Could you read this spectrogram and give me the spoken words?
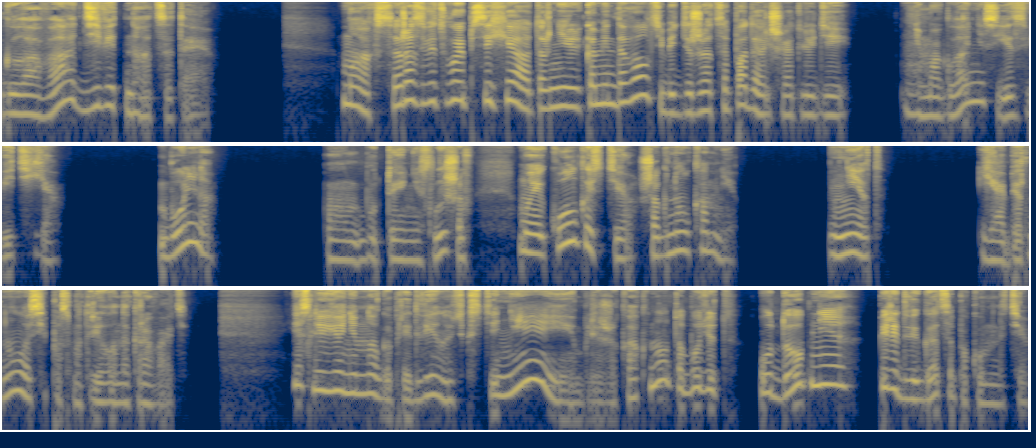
Глава 19 «Макс, разве твой психиатр не рекомендовал тебе держаться подальше от людей?» Не могла не съязвить я. «Больно?» Он, будто и не слышав моей колкости, шагнул ко мне. «Нет». Я обернулась и посмотрела на кровать. Если ее немного придвинуть к стене и ближе к окну, то будет удобнее передвигаться по комнате.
